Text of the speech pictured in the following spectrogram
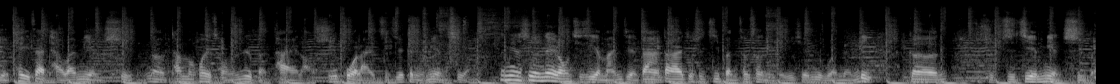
也可以在台湾面试，那他们会从日本派老师过来直接跟你面试那面试的内容其实也蛮简单的，大概就是基本测测你的一些日文能力，跟就是直接面试的。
